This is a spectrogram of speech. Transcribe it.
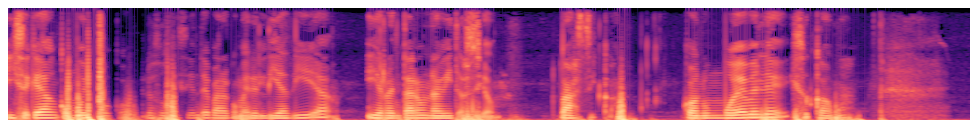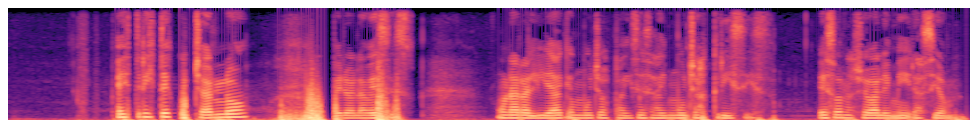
y se quedan con muy poco, lo suficiente para comer el día a día y rentar una habitación básica, con un mueble y su cama. Es triste escucharlo, pero a la vez es una realidad que en muchos países hay muchas crisis. Eso nos lleva a la inmigración.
